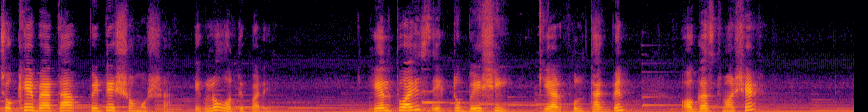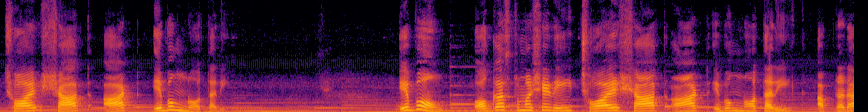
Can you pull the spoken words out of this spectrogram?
চোখে ব্যথা, পেটের সমস্যা এগুলো হতে পারে। হেলথ ওয়াইজ একটু বেশি কেয়ারফুল থাকবেন অগাস্ট মাসের ছয়, সাত, আট এবং ন তারিখ। এবং অগাস্ট মাসের এই ছয়, সাত, আট এবং ন তারিখ আপনারা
